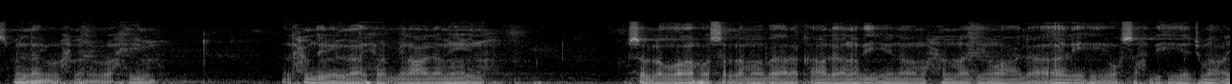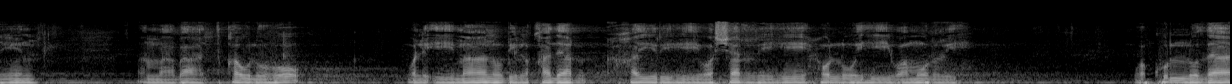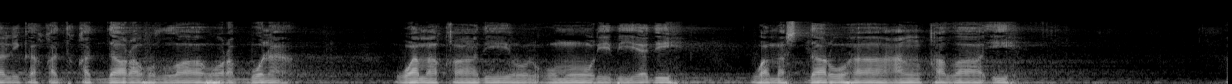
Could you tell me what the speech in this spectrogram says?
بسم الله الرحمن الرحيم. الحمد لله رب العالمين. وصلى الله وسلم وبارك على نبينا محمد وعلى آله وصحبه أجمعين. أما بعد قوله والإيمان بالقدر خيره وشره حلوة ومره. وكل ذلك قد قدره الله ربنا. ومقادير الأمور بيده ومصدرها عن قضائه.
